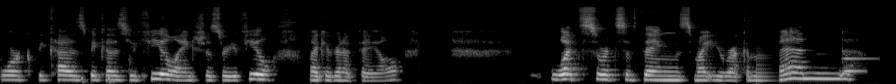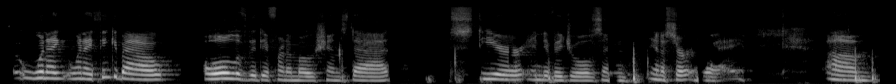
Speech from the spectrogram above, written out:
work because because you feel anxious or you feel like you're going to fail? What sorts of things might you recommend? When i when i think about all of the different emotions that steer individuals in in a certain way um,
